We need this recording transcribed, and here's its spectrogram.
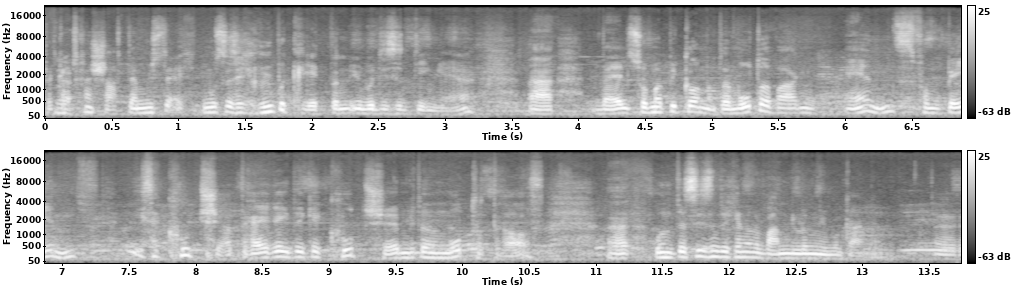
da gab es keinen Schacht, der musste, echt, musste sich rüberklettern über diese Dinge. Ja, äh, weil so haben wir begonnen. Der Motorwagen 1 von Benz ist eine Kutsche, eine dreirädige Kutsche mit einem Motor drauf. Äh, und das ist natürlich eine Wandlung übergangen. Äh,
